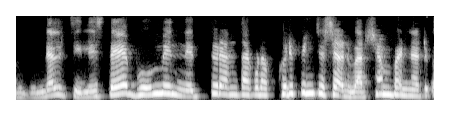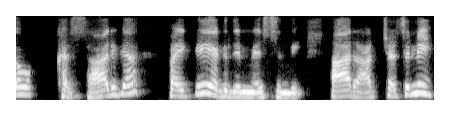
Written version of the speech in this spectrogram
గుండెలు చీలిస్తే భూమి మీద నెత్తురంతా కూడా కురిపించేశాడు. వర్షం పడినట్టుగా ఒక్కసారిగా పైకి ఎగజిమ్మేసింది ఆ రాక్షసుని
